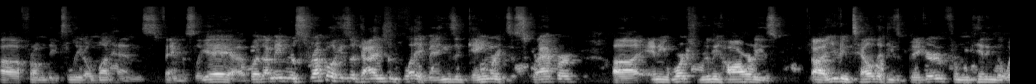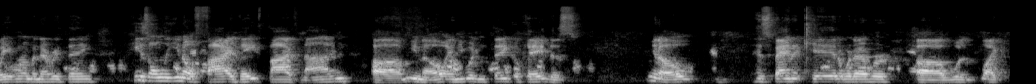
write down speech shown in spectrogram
uh, from the Toledo Mud Hens, famously. Yeah, yeah. But I mean, Restrepo, he's a guy who can play, man. He's a gamer. He's a scrapper, uh, and he works really hard. He's uh, you can tell that he's bigger from hitting the weight room and everything. He's only you know five eight, five nine. Um, you know, and you wouldn't think, okay, this, you know, Hispanic kid or whatever uh, would like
